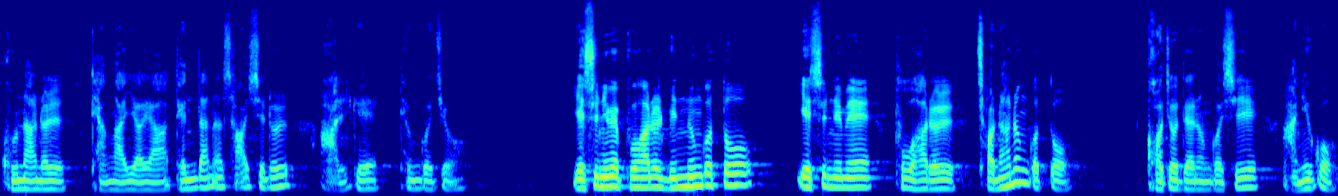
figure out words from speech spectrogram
고난을 당하여야 된다는 사실을 알게 된 거죠. 예수님의 부활을 믿는 것도 예수님의 부활을 전하는 것도 거저되는 것이 아니고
